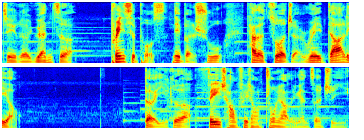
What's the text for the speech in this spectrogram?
这个《原则》（Principles） 那本书，它的作者 Ray Dalio 的一个非常非常重要的原则之一，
